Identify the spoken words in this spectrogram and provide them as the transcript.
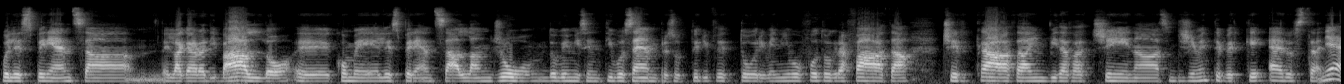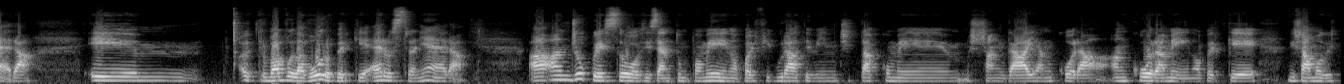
quell'esperienza mm, nella gara di ballo eh, come l'esperienza all'Hangzhou dove mi sentivo sempre sotto i riflettori, venivo fotografata, cercata, invitata a cena semplicemente perché ero straniera. E, mm, e trovavo lavoro perché ero straniera a Hangzhou questo si sente un po' meno, poi figuratevi in città come Shanghai ancora, ancora meno, perché diciamo che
